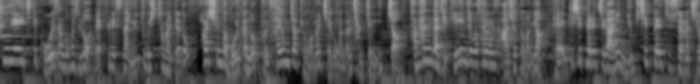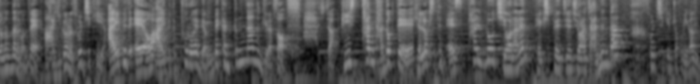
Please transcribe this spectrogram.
QHD 고해상도 화질로 넷플릭스나 유튜브 시청할 때도 훨씬 더 몰입감 높은 사용자 경험을 제공한다는 장점이 있죠. 단 한 가지 개인적으로 사용하면서 아쉬웠던 건요. 120Hz가 아닌 60Hz 주사율만 지원한다는 건데 아 이거는 솔직히 아이패드 에어와 아이패드 프로 의 명백한 끝나누기라서 아 진짜 비슷한 가격대에 갤럭시 탭 S8도 지원하는 110Hz를 지원하지 않는다? 아, 솔직히 조금 이건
